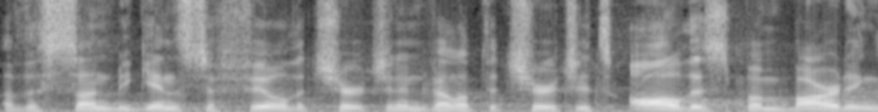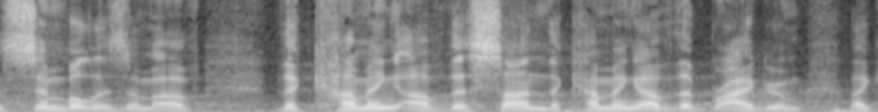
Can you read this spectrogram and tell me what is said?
of the sun begins to fill the church and envelop the church. It's all this bombarding symbolism of the coming of the sun, the coming of the bridegroom. Like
